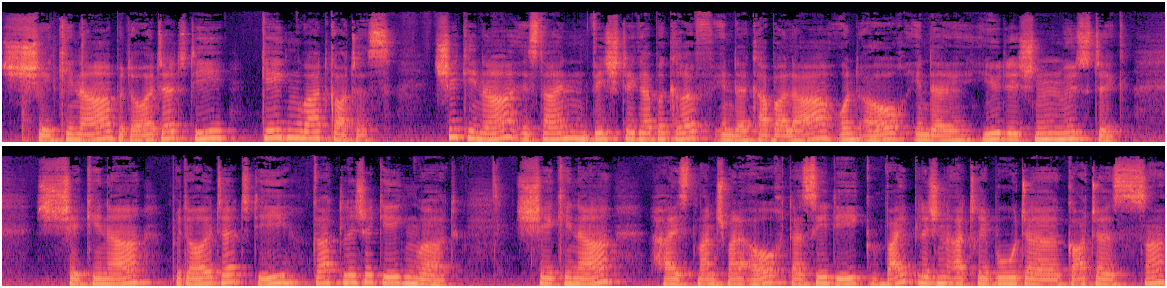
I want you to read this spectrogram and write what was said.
Shekinah bedeutet die Gegenwart Gottes. Shekinah ist ein wichtiger Begriff in der Kabbalah und auch in der jüdischen Mystik. Shekinah bedeutet die göttliche Gegenwart. Shekinah heißt manchmal auch, dass sie die weiblichen Attribute Gottes äh,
